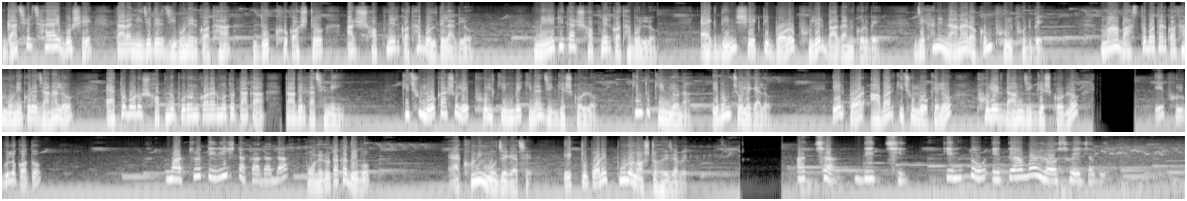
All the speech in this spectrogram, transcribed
গাছের ছায়ায় বসে তারা নিজেদের জীবনের কথা, দুঃখ, কষ্ট আর স্বপ্নের কথা বলতে লাগল। মেয়েটি তার স্বপ্নের কথা বলল। একদিন সে একটি বড় ফুলের বাগান করবে। যেখানে নানা রকম ফুল ফুটবে। মা বাস্তবতার কথা মনে করে জানালো এত বড় স্বপ্ন পূরণ করার মতো টাকা তাদের কাছে নেই। কিছু লোক আসলে ফুল কিনবে কিনা জিজ্ঞেস করল কিন্তু কিনল না এবং চলে গেল। এরপর আবার কিছু লোক এলো ফুলের দাম জিজ্ঞেস করল এই ফুলগুলো কত? মাত্র তিরিশ টাকা দাদা। পনেরো টাকা দেব। এখনই মজে গেছে। একটু পরে পুরো নষ্ট হয়ে যাবে। আচ্ছা দিচ্ছি। কিন্তু এতে আমার লস হয়ে যাবে।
